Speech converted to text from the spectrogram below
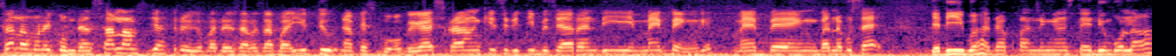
Assalamualaikum dan salam sejahtera kepada sahabat-sahabat YouTube dan Facebook. Okey guys, sekarang kita sediti bersiaran di Maybank okey. Maybank Bandar Pusat. Jadi berhadapan dengan stadium bola.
